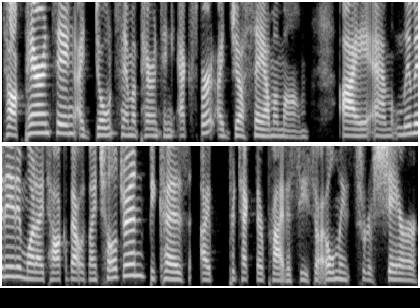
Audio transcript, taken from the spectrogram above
talk parenting. I don't say I'm a parenting expert. I just say I'm a mom. I am limited in what I talk about with my children because I protect their privacy. So I only sort of share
